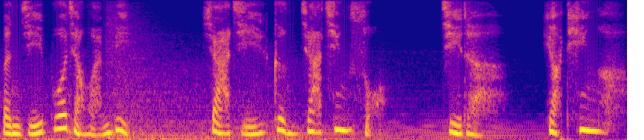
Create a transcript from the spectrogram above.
本集播讲完毕，下集更加惊悚，记得要听啊！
